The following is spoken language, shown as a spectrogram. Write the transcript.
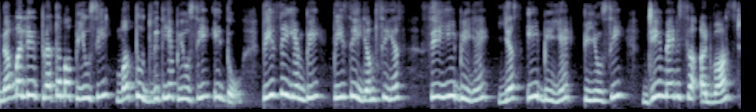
ನಮ್ಮಲ್ಲಿ ಪ್ರಥಮ ಪಿಯುಸಿ ಮತ್ತು ದ್ವಿತೀಯ ಪಿಯುಸಿ ಇದ್ದು PCMB PCMCS CEBA SEBA PUC ಜಿಮೆನ್ಸ್ advanced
